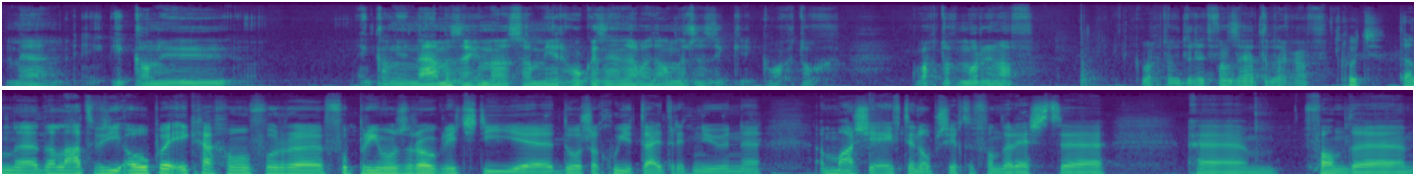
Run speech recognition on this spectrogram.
Ja, ik kan u ik kan nu namen zeggen, maar dat zou meer gokken zijn dan wat anders. Dus ik, ik, wacht, toch, ik wacht toch morgen af. Ik wacht toch de rit van zaterdag af. Goed, dan, uh, dan laten we die open. Ik ga gewoon voor, uh, voor Primoz Roglic, die uh, door zijn goede tijdrit nu een, een marge heeft ten opzichte van de rest um, van de,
